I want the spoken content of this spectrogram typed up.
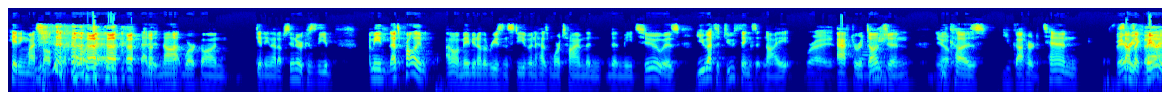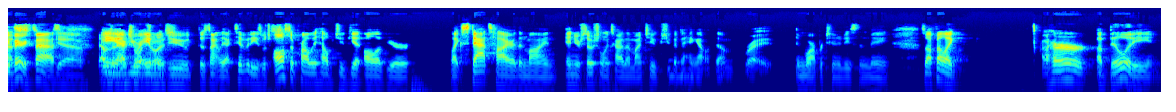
hitting myself in the forehead that I did not work on getting that up sooner because the I mean that's probably I don't know maybe another reason Steven has more time than than me too is you got to do things at night Right. after a dungeon Yep. because you got her to 10 Very sounds like very fast. very fast Yeah. That was an and you were able choice. to do those nightly activities which also probably helped you get all of your like stats higher than mine and your social links higher than mine too because you got to hang out with them Right. and more opportunities than me. So I felt like her ability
